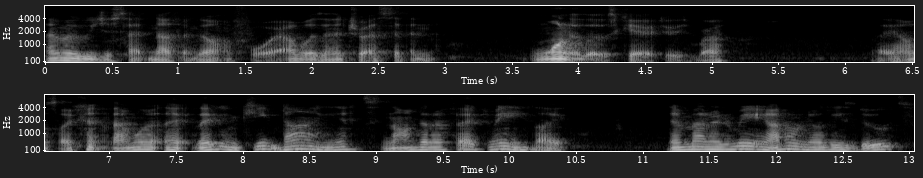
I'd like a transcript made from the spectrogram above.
That movie just had nothing going for it. I wasn't interested in one of those characters, bro. Like, I was like, that they, they can keep dying. It's not gonna affect me. Like, doesn't matter to me. I don't know these dudes.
